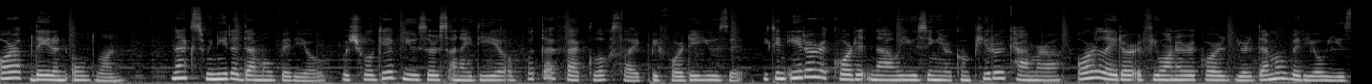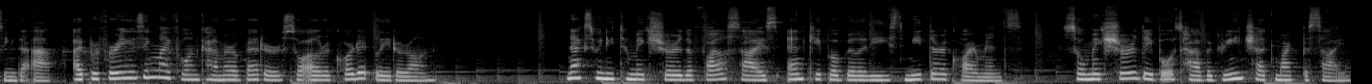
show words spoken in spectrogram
or update an old one. Next, we need a demo video, which will give users an idea of what the effect looks like before they use it. You can either record it now using your computer camera, or later if you want to record your demo video using the app. I prefer using my phone camera better, so I'll record it later on. Next, we need to make sure the file size and capabilities meet the requirements, so make sure they both have a green check mark beside.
